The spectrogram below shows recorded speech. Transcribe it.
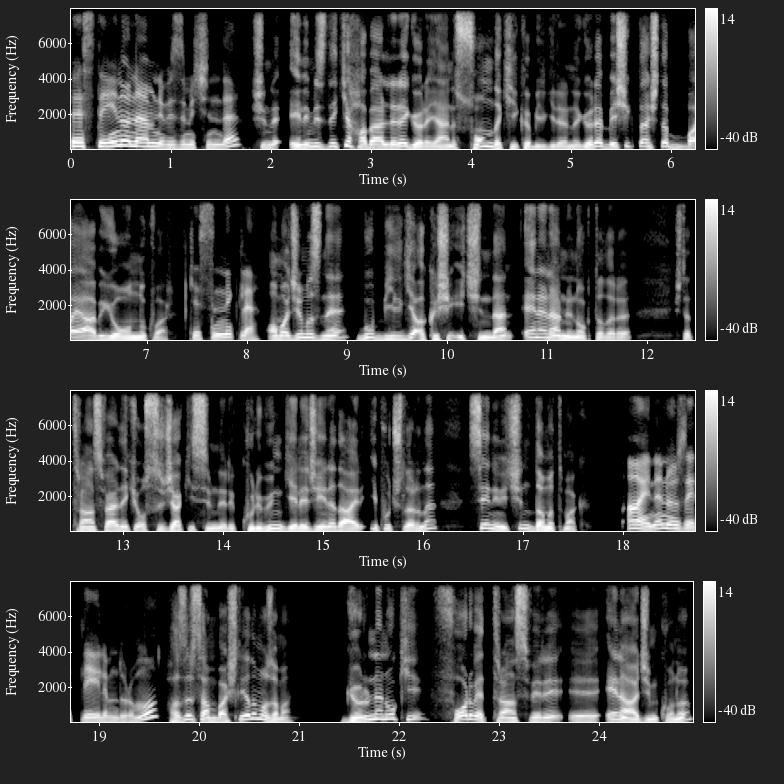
Desteğin önemli bizim için de. Şimdi elimizdeki haberlere göre yani son dakika bilgilerine göre Beşiktaş'ta bayağı bir yoğunluk var. Kesinlikle. Amacımız ne? Bu bilgi akışı içinden en önemli noktaları, işte transferdeki o sıcak isimleri, kulübün geleceğine dair ipuçlarını senin için damıtmak. Aynen özetleyelim durumu. Hazırsan başlayalım o zaman. Görünen o ki forvet transferi e, en acim konu.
